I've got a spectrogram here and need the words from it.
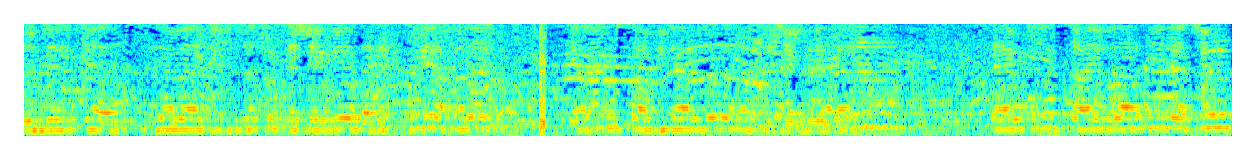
öncelikle size ve ekibinize çok teşekkür ederim. Buraya kadar gelen misafirlerimize de ben teşekkür ederim. Sevgi, saygılarımı iletiyorum.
